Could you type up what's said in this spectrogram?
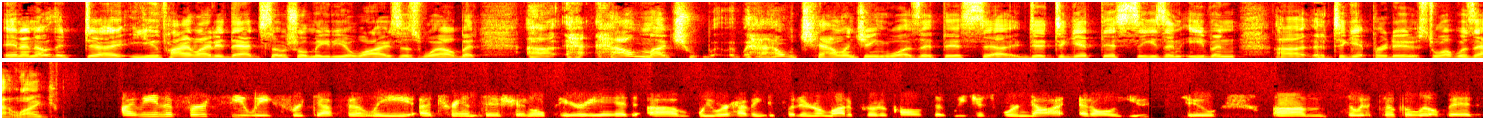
and I know that uh, you've highlighted that social media wise as well. But uh, how much, how challenging was it this uh, to, to, get this season even uh, to get produced? What was that like? I mean, the first few weeks were definitely a transitional period. Um, we were having to put in a lot of protocols that we just were not at all used to. Um, so it took a little bit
